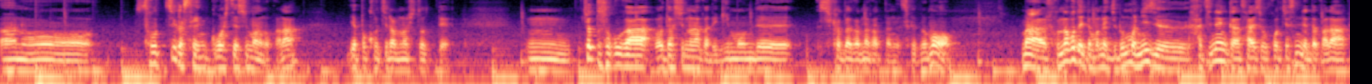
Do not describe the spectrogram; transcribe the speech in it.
あのー、そっちが先行してしまうのかな？やっぱこちらの人って。うんちょっとそこが私の中で疑問で仕方がなかったんですけどもまあそんなこと言ってもね自分も28年間最初こっち住んでたから、ま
